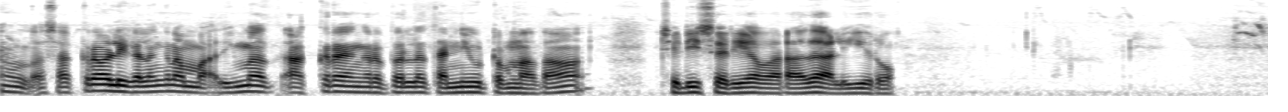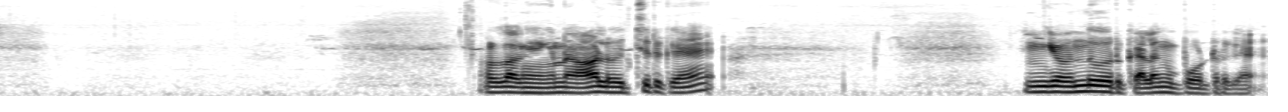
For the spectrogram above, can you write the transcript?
அவ்வளோ சக்கரவள்ளி கிழங்கு நம்ம அதிகமாக அக்கறைங்கிற பேரில் தண்ணி விட்டோம்னா தான் செடி சரியாக வராது அழுகிறோம் அவ்வளோதாங்க. எங்கன்னா நான் ஆள் வச்சுருக்கேன். இங்கே வந்து ஒரு கிழங்கு போட்டிருக்கேன்.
